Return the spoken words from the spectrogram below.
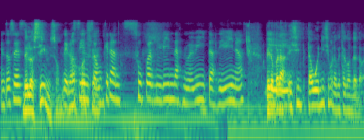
Entonces, de los Simpsons. De los Simpsons, que eran súper lindas, nuevitas, divinas. Pero para está buenísimo lo que está contando.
